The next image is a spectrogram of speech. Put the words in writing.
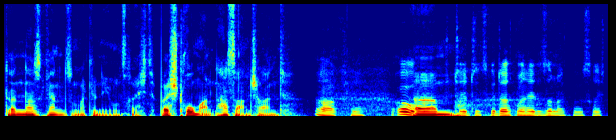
dann hast du kein Sonderkündigungsrecht. Bei Strom an, hast du anscheinend. ah, okay. Oh, Ähm. ich hätte jetzt gedacht, man hätte Sonderkündigungsrecht.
